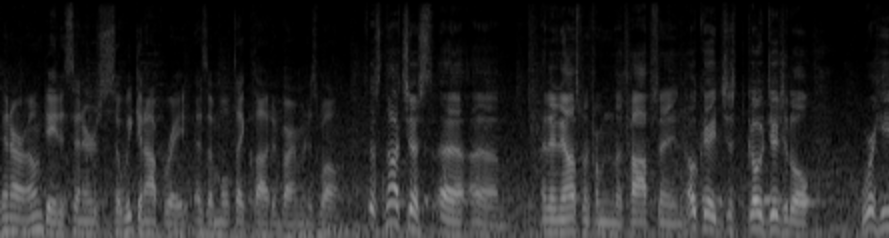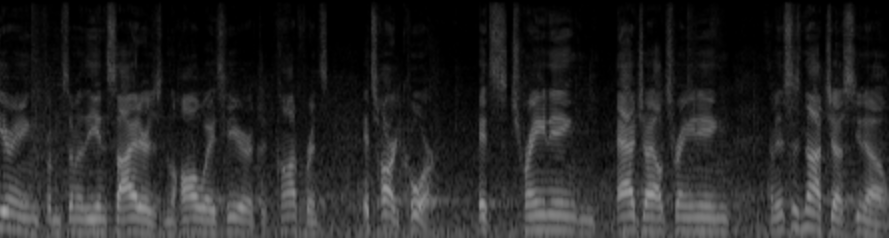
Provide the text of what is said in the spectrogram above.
in our own data centers so we can operate as a multi-cloud environment as well. So it's not just uh, um, an announcement from the top saying, okay, just go digital, we're hearing from some of the insiders in the hallways here at the conference, it's hardcore. It's training, agile training. I mean, this is not just, you know,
